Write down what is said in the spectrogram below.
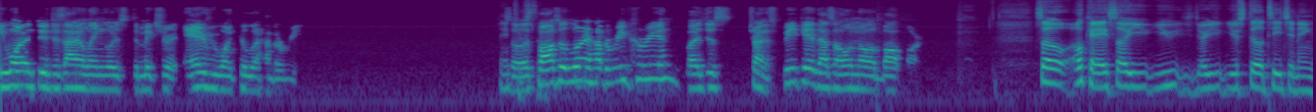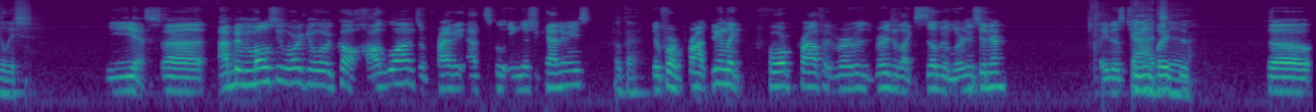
He wanted to design a language to make sure everyone could learn how to read. So it's possible to learn how to read Korean, but just trying to speak it, that's a whole nother ballpark. So, okay, so you you are you you're still teaching English? Yes, uh, I've been mostly working what we call Hagwons or private after-school English academies. Okay. They're for pro- being like for-profit versions like Sylvan Learning Center. Like those tutoring places. So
